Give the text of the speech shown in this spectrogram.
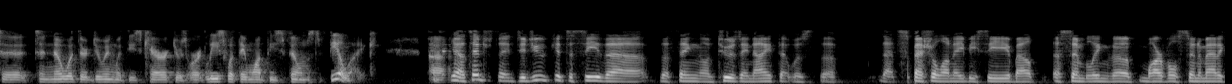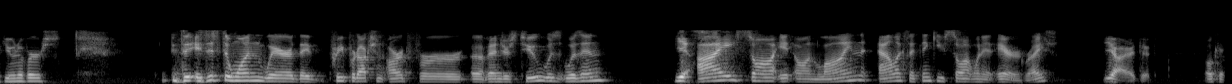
to to know what they're doing with these characters, or at least what they want these films to feel like. Uh, Yeah, it's interesting. Did you get to see the the thing on Tuesday night that was the that special on ABC about assembling the Marvel Cinematic Universe? Th- is this the one where the pre-production art for Avengers Two was was in? Yes. I saw it online. Alex, I think you saw it when it aired, right? Yeah, I did. Okay.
